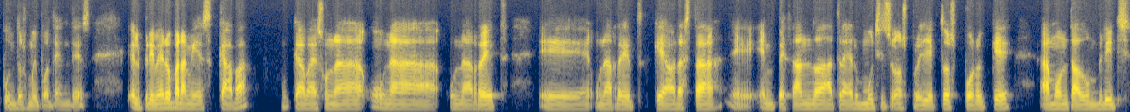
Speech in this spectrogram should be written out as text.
puntos muy potentes. El primero para mí es Kava. Kava es una, una, una red eh, una red que ahora está eh, empezando a atraer muchísimos proyectos porque ha montado un bridge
